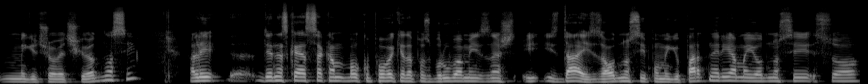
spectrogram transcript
меѓучовечки односи. Али денеска јас сакам малку повеќе да позборувам и знаеш и, и да и за односи помеѓу партнери, ама и односи со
